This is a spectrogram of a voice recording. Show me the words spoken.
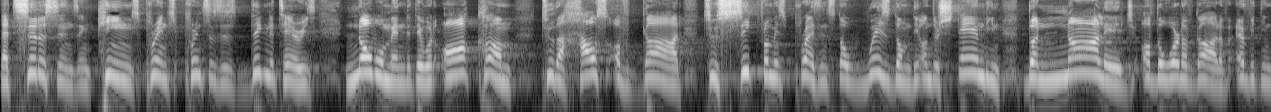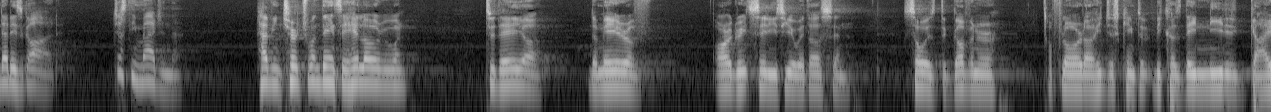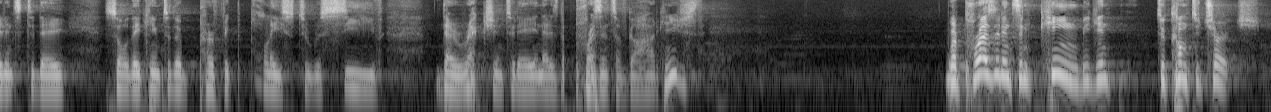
That citizens and kings, prince, princesses, dignitaries, noblemen, that they would all come to the house of God to seek from his presence the wisdom, the understanding, the knowledge of the word of God, of everything that is God. Just imagine that. Having church one day and say, hello, everyone. Today, uh, the mayor of our great city is here with us, and so is the governor of Florida. He just came to because they needed guidance today. So they came to the perfect place to receive direction today, and that is the presence of God. Can you just. Where presidents and king begin to come to church.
